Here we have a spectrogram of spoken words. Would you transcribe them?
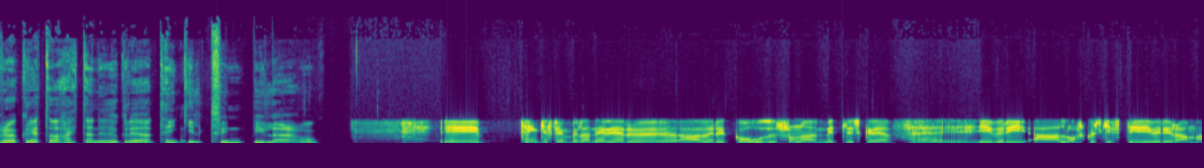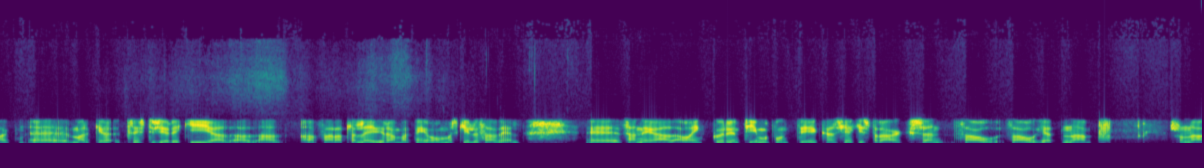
raugrétt að hætta niðugreða tengil tvinnbíla og... Tengiltvinnbilarnir hafa verið góð svona milliskref eh, yfir í alorkuskipti, yfir í ramagn. Eh, margir tristu sér ekki í að, að, að fara allar leið í ramagni og maður skilur það vel. Eh, þannig að á einhverjum tímapunkti, kannski ekki strax, en þá, þá hérna svona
